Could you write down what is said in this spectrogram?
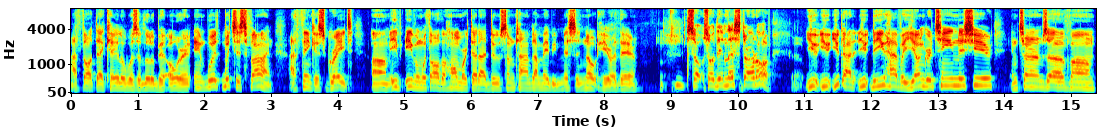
I thought that Kayla was a little bit older, and which is fine. I think it's great. Um, even with all the homework that I do, sometimes I maybe miss a note here or there. So so then let's start off. You you you got you, do you have a younger team this year in terms of um,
